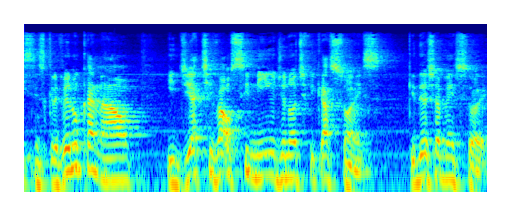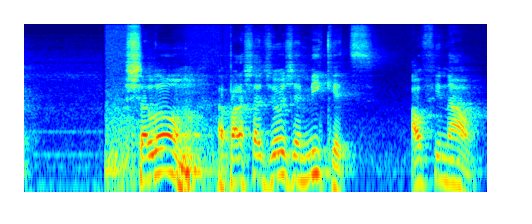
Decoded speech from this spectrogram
se inscrever no canal e de ativar o sininho de notificações. Que Deus te abençoe. Shalom! A paraxá de hoje é Miketz, ao final.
